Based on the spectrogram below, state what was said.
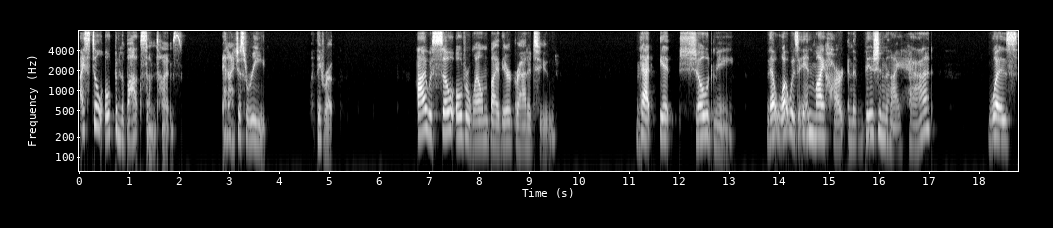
I still open the box sometimes and I just read what they wrote. I was so overwhelmed by their gratitude that it showed me that what was in my heart and the vision that I had was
